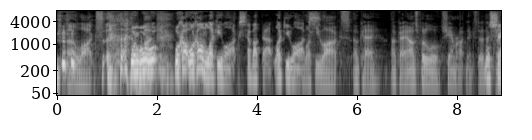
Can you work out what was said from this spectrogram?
Uh, locks, We'll, we'll, But- we'll call we'll call them lucky locks. How about that? Lucky locks. lucky locks. Okay, okay. I'll just put a little shamrock next to it. Little next time.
